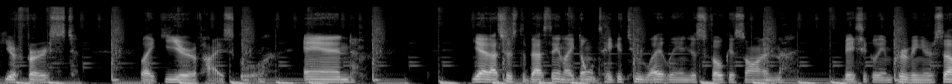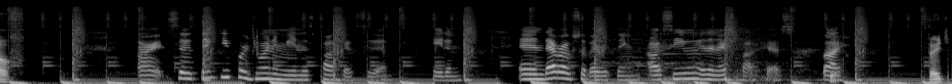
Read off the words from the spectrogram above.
your first like year of high school. And yeah, that's just the best thing. Like, don't take it too lightly and just focus on basically improving yourself. All right, so thank you for joining me in this podcast today, Hayden. And that wraps up everything. I'll see you in the next podcast. Bye. Thank you.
